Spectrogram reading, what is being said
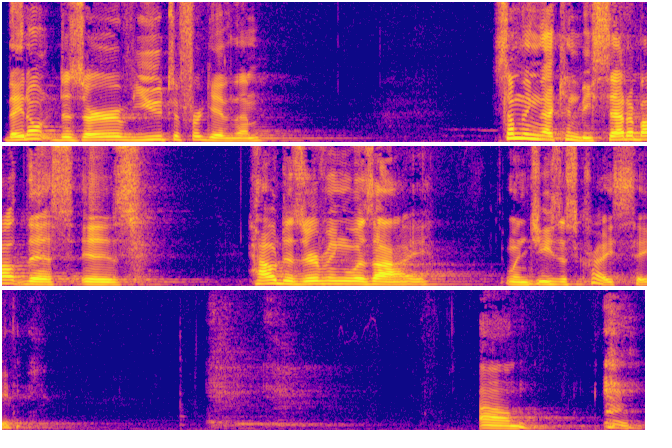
They don't deserve you to forgive them. Something that can be said about this is how deserving was I when Jesus Christ saved me? Um,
